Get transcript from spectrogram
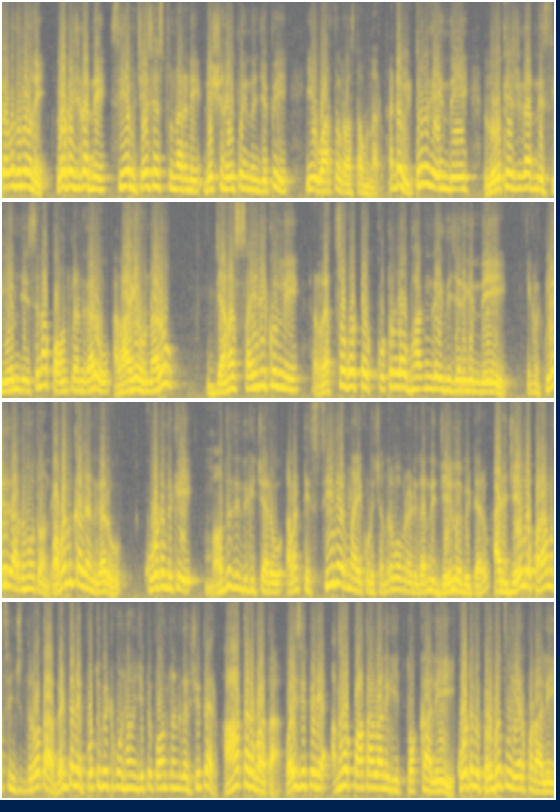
వ్యవధిలోనే లోకేష్ గారిని సీఎం చేసేస్తున్నారని డిసిషన్ అయిపోయిందని చెప్పి ఈ వార్తలు రాస్తా ఉన్నారు. అంటే లిటరల్గా ఏంది? లోకేష్ గారిని సీఎం చేసినా పవన్ కళ్యాణ్ గారు అలాగే ఉన్నారు. జన సైనికుల్ని రెచ్చగొట్టే కుట్రలో భాగంగా ఇది జరిగింది. ఇక్కడ క్లియర్గా అర్థమవుతోంది. పవన్ కళ్యాణ్ గారు కూటమికి మద్దతు ఎందుకు ఇచ్చారు? అలాంటి సీనియర్ నాయకుడు చంద్రబాబు నాయుడు గారిని జైల్లో పెట్టారు. ఆయన జైల్లో పరామర్శించిన తర్వాత వెంటనే పొత్తు పెట్టుకుంటామని చెప్పి పవన్ కళ్యాణ్ గారు చెప్పారు. ఆ తర్వాత వైసీపీని అధ పాతాళానికి తొక్కాలి కూటమి ప్రభుత్వం ఏర్పడాలి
